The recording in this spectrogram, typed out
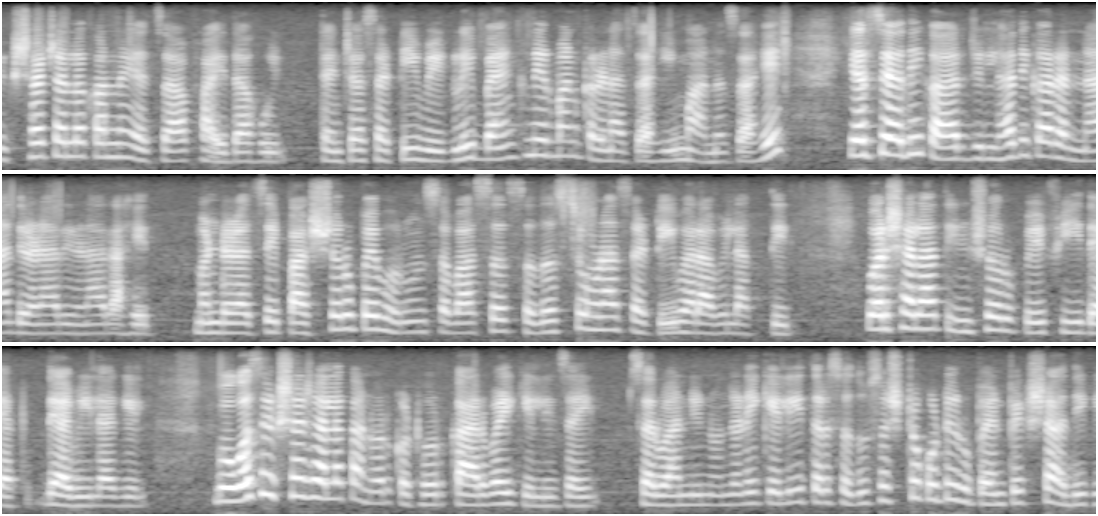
रिक्षा चालकांना याचा फायदा होईल. त्यांच्यासाठी वेगळी बँक निर्माण करण्याचाही मानस आहे. याचे अधिकार जिल्हाधिकाऱ्यांना देण्यात येणार आहेत. मंडळाचे पाचशे रुपये भरून सभासद सदस्य होण्यासाठी भरावे लागतील. वर्षाला तीनशे रुपये फी द्यावी लागेल. बोगस रिक्षा चालकांवर कठोर कारवाई केली जाईल. सर्वांनी नोंदणी केली तर सदुसष्ट कोटी रुपयांपेक्षा अधिक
